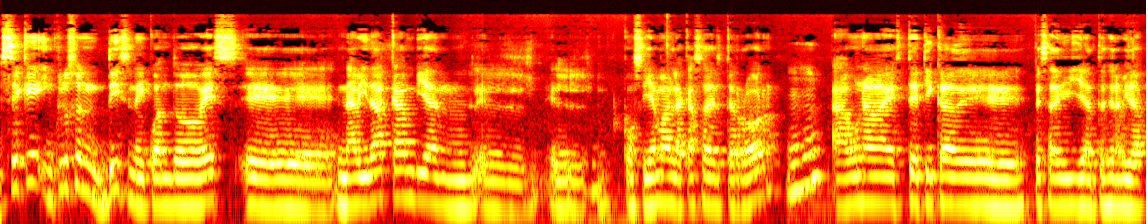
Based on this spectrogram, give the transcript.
sé que incluso en Disney cuando es eh, Navidad cambian el, el- ¿cómo se llama? La casa del terror a una estética de pesadilla antes de Navidad.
